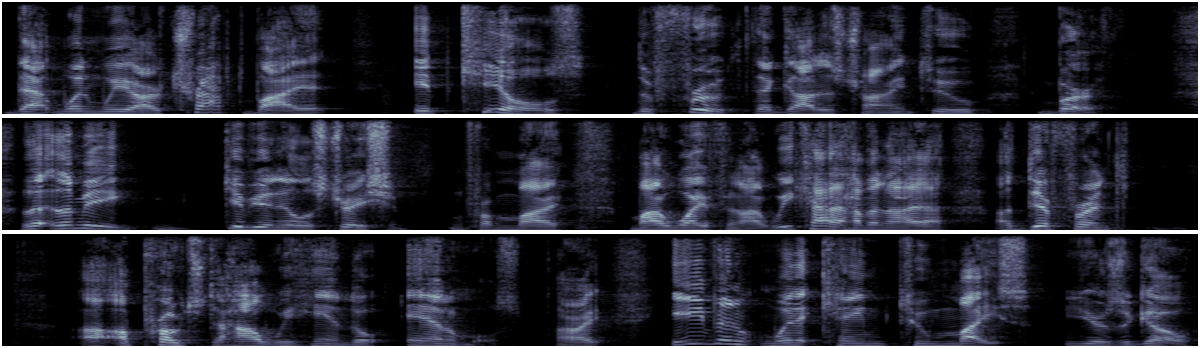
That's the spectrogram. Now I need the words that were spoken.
that when we are trapped by it, it kills the fruit that God is trying to birth. Let, let me give you an illustration from my, my wife and I. We kind of have an, a, a different uh, approach to how we handle animals. All right. Even when it came to mice years ago,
